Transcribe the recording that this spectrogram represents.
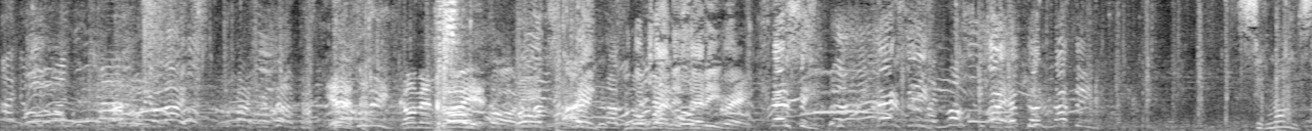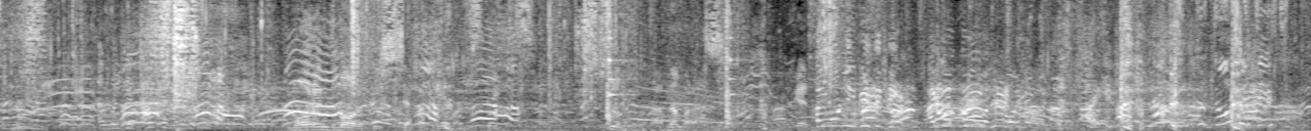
I don't want to die. Yes! Come and try it! God's strength to the Janissaries! Mercy! I Mercy! must get I have done nothing! Signal me. I will get out of here. More and more of these Sephardim on the streets. Soon they will outnumber us. Again. I'm only visiting! I don't know what's going on! I have to do with it.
